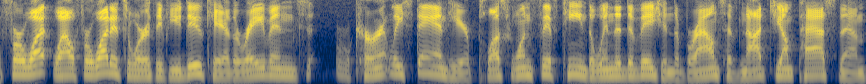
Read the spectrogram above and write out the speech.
For what well for what it's worth, if you do care, the Ravens currently stand here plus 115 to win the division. The Browns have not jumped past them.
